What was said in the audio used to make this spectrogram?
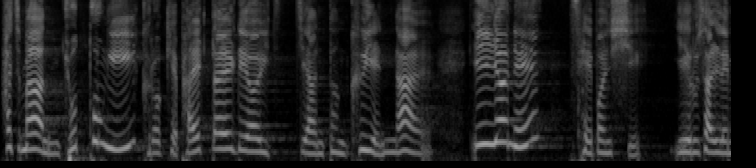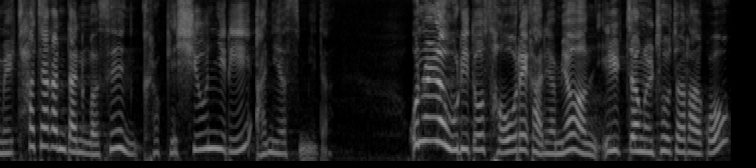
하지만 교통이 그렇게 발달되어 있지 않던 그 옛날 1년에 세 번씩 예루살렘을 찾아간다는 것은 그렇게 쉬운 일이 아니었습니다. 오늘날 우리도 서울에 가려면 일정을 조절하고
